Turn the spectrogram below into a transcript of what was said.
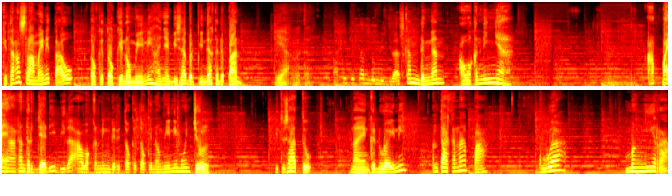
kita kan selama ini tahu Toki Toki Nomi ini hanya bisa berpindah ke depan. Iya, betul. tapi kita belum dijelaskan dengan awak keningnya apa yang akan terjadi bila awak kening dari Toki Toki Nomi ini muncul? Itu satu. Nah yang kedua ini entah kenapa gua mengira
